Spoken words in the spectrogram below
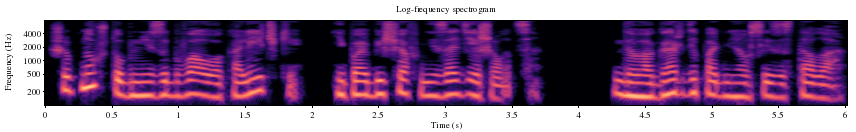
Шепнув, чтобы не забывал о колечке и пообещав не задерживаться, Делагарди поднялся из-за стола.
